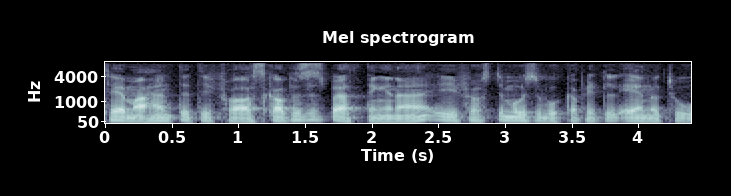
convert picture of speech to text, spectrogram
temaet hentet fra skapelsesberetningene i Første Mosebok kapittel 1 og 2.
